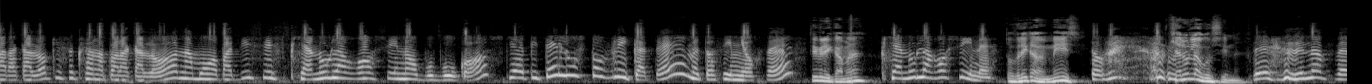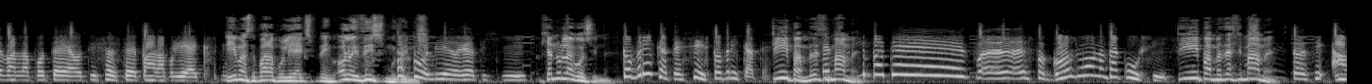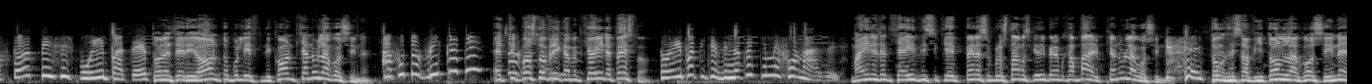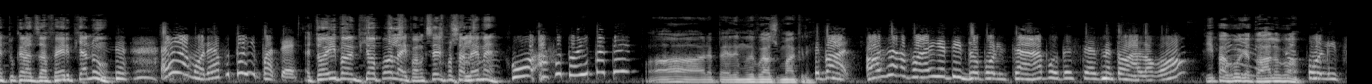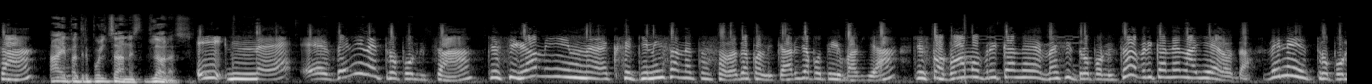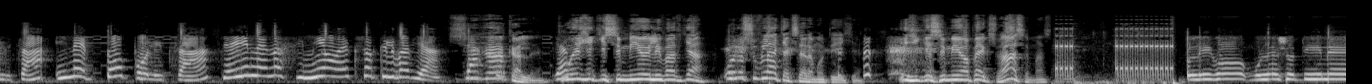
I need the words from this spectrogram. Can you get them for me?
παρακαλώ και σε ξαναπαρακαλώ να μου απαντήσεις ποιανού λαγός είναι ο Μπουμπούκος και επιτέλους το βρήκατε με το θύμιο χθες. Τι βρήκαμε; Ποιανού λαγός είναι. Το βρήκαμε εμείς; Το... Ποιανού λαγός είναι; Δεν, δεν αφέβαλα ποτέ ότι είσαστε πάρα πολύ έξυπνοι. Είμαστε πάρα πολύ έξυπνοι. Όλο ειδήσει μου δίνεις. πολύ εργατικοί. Ποιανού λαγός είναι; Το βρήκατε εσείς, το βρήκατε. Τι είπαμε, δεν θυμάμαι. Ε, είπατε ε, στον κόσμο να τα ακούσει. Τι είπαμε, δεν θυμάμαι. Το, αυτό επίσης που είπατε. Των εταιριών, των πολυεθνικών, ποιανού λαγό είναι. Αφού το βρήκατε. Ε, τι, πώς το βρήκαμε, ποιο είναι, πες το. Το είπατε και δυνατά και με φωνάζεις. Μα είναι τέτοια είδηση και πέρασε μπροστά μας και δεν πήραμε χαμπάρι. Ποιανού λαγό είναι. Των Χρυσαυγητών λαγός είναι, του Καρατζαφέρη, ποιανού. Έλα, μωρέ, αφού το είπατε. Ε, το είπαμε πιο απ' όλα, είπαμε. Ξέρεις πόσα λέμε; Ο, αφού το είπατε. Άρα, παιδί μου, δεν βγάζουμε άκρη. Λοιπόν, όσον αφορά για την τροπολιτσά που είπες με το άλογο. Είπα εγώ για το άλογο. Τροπολιτσά. Α, είπα τριπολιτσά, ναι, στην τηλεόραση. Ε, ναι, ε, δεν είναι τροπολιτσά και σιγά μην ε, ξεκινήσανε τα 40 παλικάρια από τη λιβαδιά και στο δρόμο βρήκανε, μέσα στην τροπολιτσά βρήκανε ένα γέροντα. Δεν είναι τροπολιτσά, είναι τοπολιτσά και είναι ένα σημείο έξω από τη λιβαδιά. Σιγά καλέ. Που είχε και σημείο η λιβαδιά; Μόνο σουβλάκια ξέραμε ότι είχε. είχε και σημείο απ' έξω. Άσε μας. Λίγο μου λες ότι είναι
